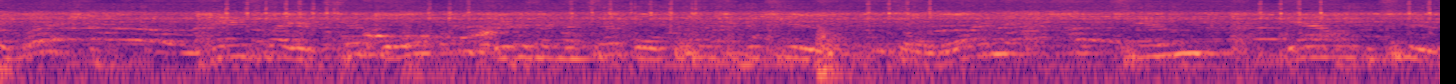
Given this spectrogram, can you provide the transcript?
your left. One, two, down two.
